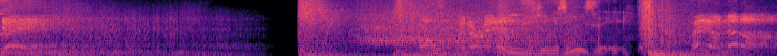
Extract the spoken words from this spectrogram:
Game! The winner is Making it easy. Bayonetta!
